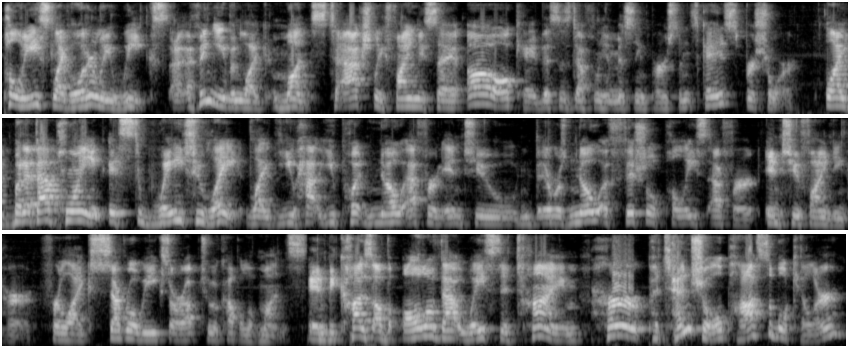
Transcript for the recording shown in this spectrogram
police like literally weeks, I think even like months, to actually finally say, oh, okay, this is definitely a missing persons case for sure like but at that point it's way too late. Like you have you put no effort into there was no official police effort into finding her for like several weeks or up to a couple of months. And because of all of that wasted time her potential possible killer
